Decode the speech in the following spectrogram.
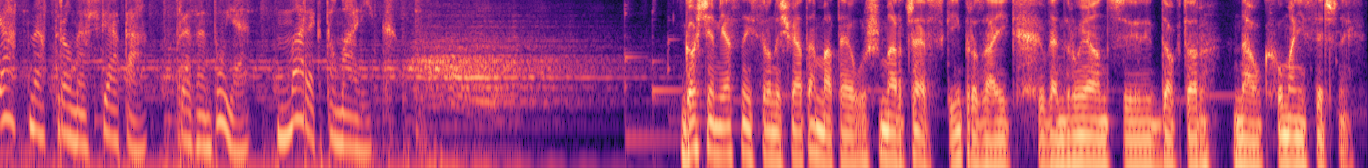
Jasna strona świata prezentuje Marek Tomalik. Gościem jasnej strony świata Mateusz Marczewski, prozaik wędrujący doktor nauk humanistycznych.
